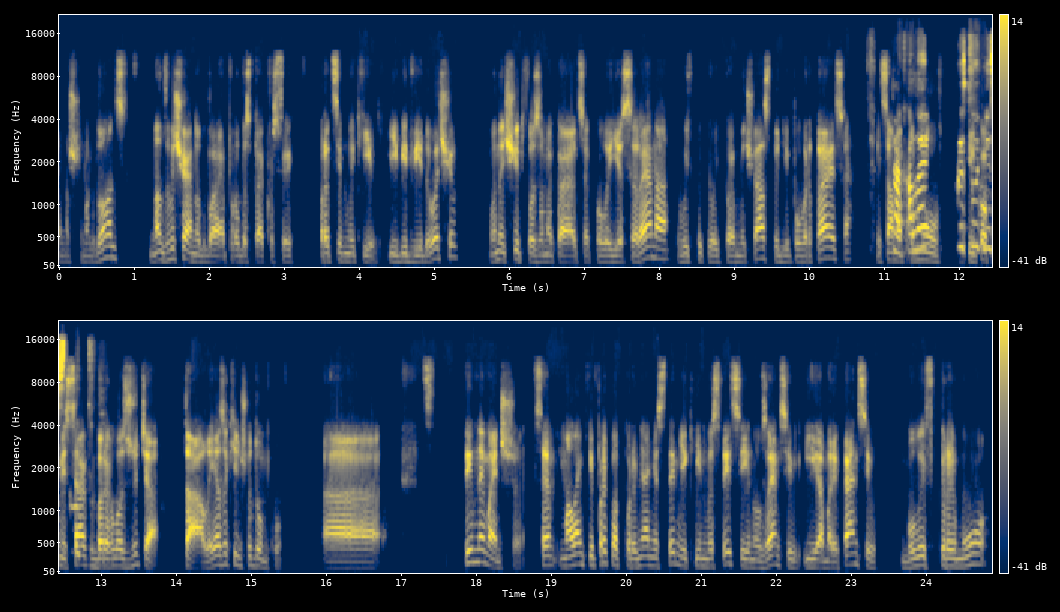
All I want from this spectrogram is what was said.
тому що Макдональдс надзвичайно дбає про безпеку своїх працівників і відвідувачів. Вони чітко замикаються, коли є сирена, вичікують певний час, тоді повертаються, і саме Так, тому в кількох місцях збереглось життя. Так, але я закінчу думку. А, тим не менше, це маленький приклад порівняння з тим, які інвестиції іноземців і американців були в Криму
